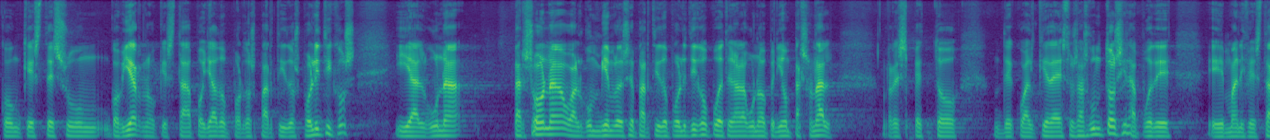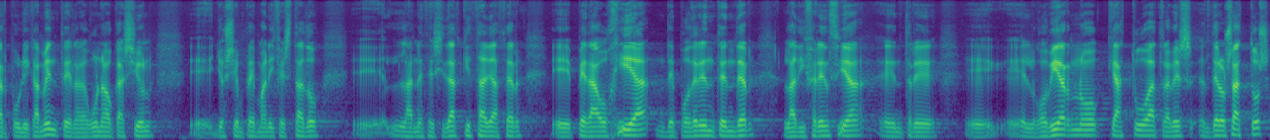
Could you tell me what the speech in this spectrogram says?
con que este es un gobierno que está apoyado por dos partidos políticos y alguna persona o algún miembro de ese partido político puede tener alguna opinión personal respecto de cualquiera de estos asuntos y la puede eh, manifestar públicamente. En alguna ocasión eh, yo siempre he manifestado eh, la necesidad quizá de hacer pedagogía, de poder entender la diferencia entre el Gobierno que actúa a través de los actos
